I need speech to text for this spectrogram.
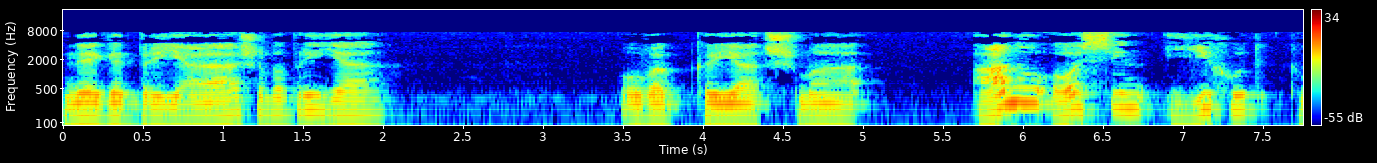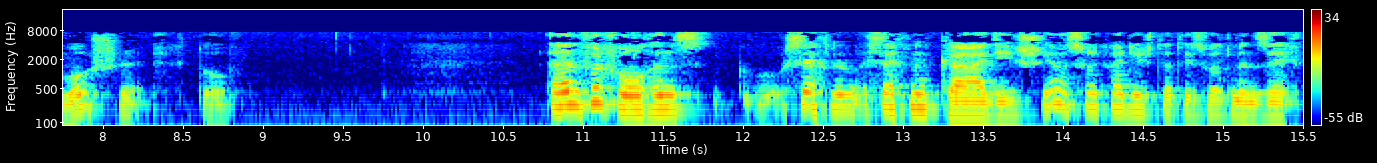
Neget Bria Shubabriya Uva Kriyat Shma Anu Osin Yichud Kmoshe Echtov. En vervolgens zegt men, zegt men Kadish. Ja, dat is wat men zegt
